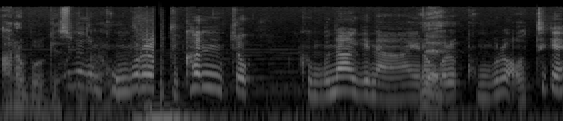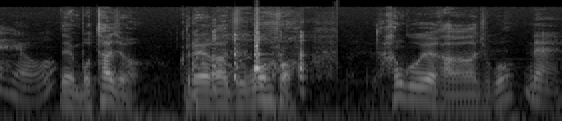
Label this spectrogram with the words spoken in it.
알아보겠습니다. 공부를 북한 쪽 그 문학이나 이런 네. 걸 공부를 어떻게 해요? 네 못하죠. 그래가지고 한국에 가가지고 네.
